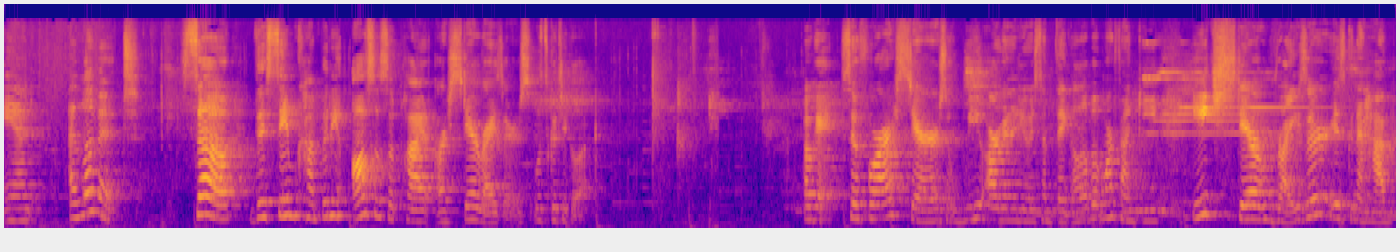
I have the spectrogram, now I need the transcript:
And I love it. So this same company also supplied our stair risers. Let's go take a look. Okay, so for our stairs, we are gonna do something a little bit more funky. Each stair riser is gonna have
